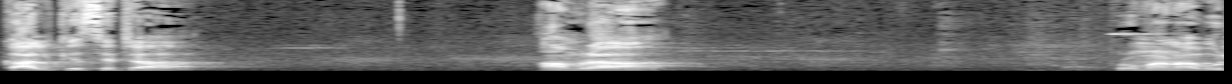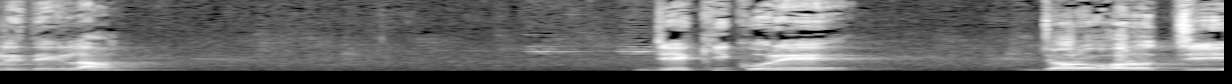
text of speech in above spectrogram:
কালকে সেটা আমরা প্রমাণাবলী দেখলাম যে কি করে জড়ভরতজি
